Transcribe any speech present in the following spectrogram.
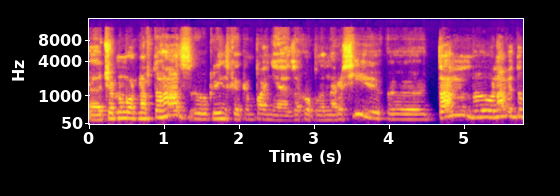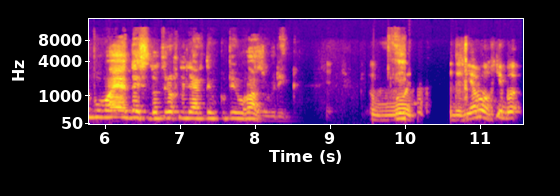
е, Чорноморнафтогаз, українська компанія, захоплена Росією, е, там вона видобуває десь до 3 мільярдів кубів газу в рік. Я б хотів би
